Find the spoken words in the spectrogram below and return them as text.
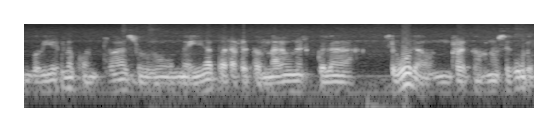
Gobierno con toda su medida para retornar a una escuela segura, un retorno seguro.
